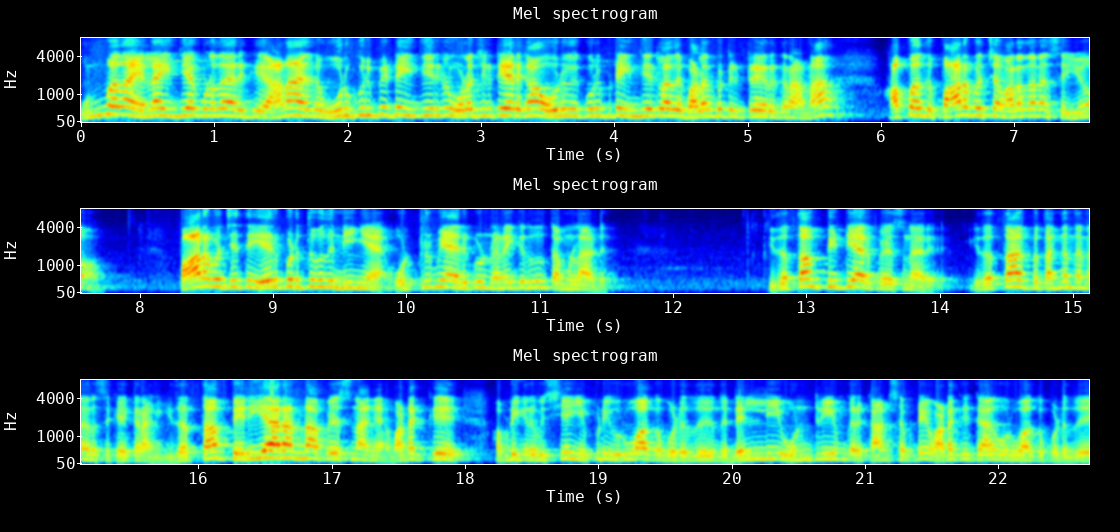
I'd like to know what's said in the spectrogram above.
உண்மைதான் எல்லாம் இந்தியாக்குள்ளே தான் இருக்குது ஆனால் அதில் ஒரு குறிப்பிட்ட இந்தியர்கள் உழைச்சிக்கிட்டே இருக்கான் ஒரு குறிப்பிட்ட இந்தியர்கள் அதை பலன் பெற்றுக்கிட்டே இருக்கிறான்னா அப்போ அது பாரபட்சம் வரதானே செய்யும்? பாரபட்சத்தை ஏற்படுத்துவது நீங்கள் ஒற்றுமையாக இருக்குன்னு நினைக்கிறது தமிழ்நாடு. இதைத்தான் பிடிஆர் பேசினார். இதைத்தான் இப்போ தங்கந்தனரசு கேட்குறாங்க இதைத்தான் பெரியார் அண்ணா பேசினாங்க. வடக்கு அப்படிங்கிற விஷயம் எப்படி உருவாக்கப்படுது? இந்த டெல்லி ஒன்றியம்ங்கிற கான்செப்டே வடக்குக்காக உருவாக்கப்படுது.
